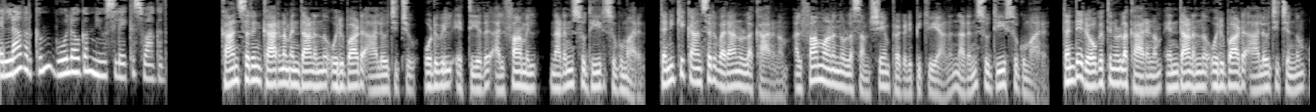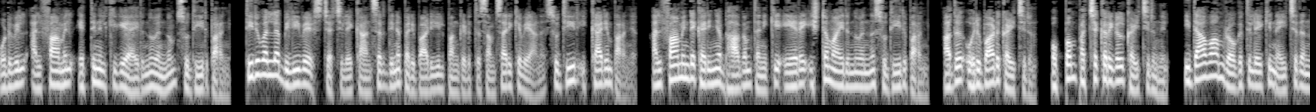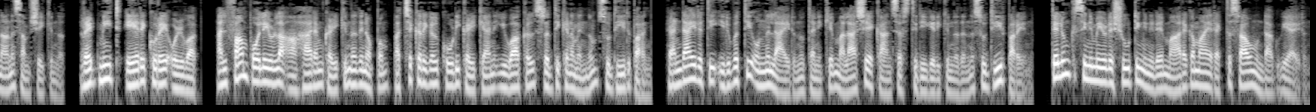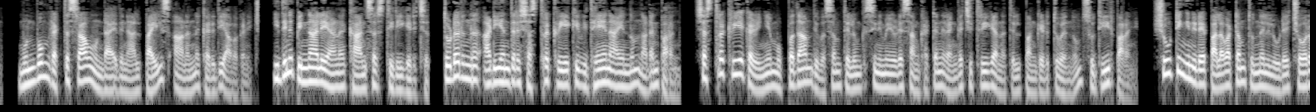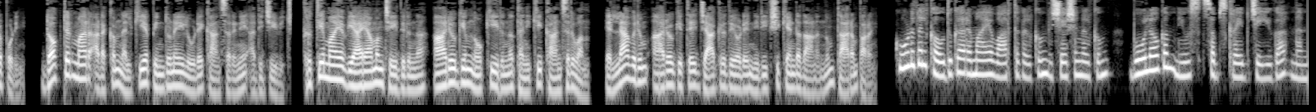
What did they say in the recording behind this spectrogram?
എല്ലാവർക്കും ഭൂലോകം ന്യൂസിലേക്ക് സ്വാഗതം. കാൻസറിൻ കാരണമെന്താണെന്ന് ഒരുപാട് ആലോചിച്ചു. ഒടുവിൽ എത്തിയത് അൽഫാമിൽ നടൻ സുധീർ സുകുമാരൻ. തനിക്ക് കാൻസർ വരാനുള്ള കാരണം അൽഫാമാണെന്നുള്ള സംശയം പ്രകടിപ്പിക്കുകയാണ് നടൻ സുധീർ സുകുമാരൻ. തന്റെ രോഗത്തിനുള്ള കാരണം എന്താണെന്ന് ഒരുപാട് ആലോചിച്ചെന്നും ഒടുവിൽ അൽഫാമിൽ എത്തിനിൽക്കുകയായിരുന്നുവെന്നും സുധീർ പറഞ്ഞു. തിരുവല്ല ബിലീവേഴ്സ് ചർച്ചിലെ കാൻസർ ദിന പരിപാടിയിൽ പങ്കെടുത്ത് സംസാരിക്കവെയാണ് സുധീർ ഇക്കാര്യം പറഞ്ഞത്. അൽഫാമിന്റെ കരിഞ്ഞ ഭാഗം തനിക്ക് ഏറെ ഇഷ്ടമായിരുന്നുവെന്ന് സുധീർ പറഞ്ഞു. അത് ഒരുപാട് കഴിച്ചിരുന്നു. ഒപ്പം പച്ചക്കറികൾ കഴിച്ചിരുന്നില്ല. ഇതാവാം രോഗത്തിലേക്ക് നയിച്ചതെന്നാണ് സംശയിക്കുന്നത്. റെഡ് മീറ്റ് ഏറെക്കുറെ ഒഴിവാക്കി അൽഫാം പോലെയുള്ള ആഹാരം കഴിക്കുന്നതിനൊപ്പം പച്ചക്കറികൾ കൂടി കഴിക്കാൻ യുവാക്കൾ ശ്രദ്ധിക്കണമെന്നും സുധീർ പറഞ്ഞു. രണ്ടായിരത്തി ഇരുപത്തിയൊന്നിലായിരുന്നു തനിക്ക് മലാശയ കാൻസർ സ്ഥിരീകരിക്കുന്നതെന്ന് സുധീർ പറയുന്നു. തെലുങ്ക് സിനിമയുടെ ഷൂട്ടിംഗിനിടെ മാരകമായ രക്തസ്രാവം ഉണ്ടാകുകയായിരുന്നു. മുൻപും രക്തസ്രാവം ഉണ്ടായതിനാൽ പൈൽസ് ആണെന്ന് കരുതി അവഗണിച്ചു. ഇതിന് പിന്നാലെയാണ് കാൻസർ സ്ഥിരീകരിച്ചത്. തുടർന്ന് അടിയന്തര ശസ്ത്രക്രിയയ്ക്ക് വിധേയനായെന്നും നടൻ പറഞ്ഞു. ശസ്ത്രക്രിയ കഴിഞ്ഞ് മുപ്പതാം ദിവസം തെലുങ്ക് സിനിമയുടെ സംഘട്ടന രംഗചിത്രീകരണത്തിൽ പങ്കെടുത്തുവെന്നും സുധീർ പറഞ്ഞു. ഷൂട്ടിംഗിനിടെ പലവട്ടം തുന്നലിലൂടെ ചോര പൊടിഞ്ഞു. ഡോക്ടർമാർ അടക്കം നൽകിയ പിന്തുണയിലൂടെ കാൻസറിനെ അതിജീവിച്ചു. കൃത്യമായ വ്യായാമം ചെയ്തിരുന്ന ആരോഗ്യം നോക്കിയിരുന്ന തനിക്ക് കാൻസർ വന്നു. എല്ലാവരും ആരോഗ്യത്തെ ജാഗ്രതയോടെ നിരീക്ഷിക്കേണ്ടതാണെന്നും താരം പറഞ്ഞു. കൂടുതൽ കൗതുകകരമായ വാർത്തകൾക്കും വിശേഷങ്ങൾക്കും ഭൂലോകം ന്യൂസ് സബ്സ്ക്രൈബ് ചെയ്യുക നന്ദി.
